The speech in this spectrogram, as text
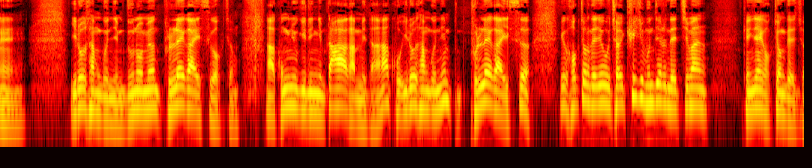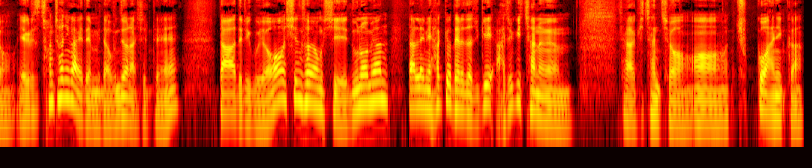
예. 1539님, 눈 오면 블랙 아이스 걱정. 아, 0612님 따갑니다. 1539님, 블랙 아이스. 이거 걱정되죠. 저희 퀴즈 문제로 냈지만 굉장히 걱정되죠. 예, 그래서 천천히 가야 됩니다. 운전하실 때. 따드리고요. 신소영 씨, 눈 오면 딸내미 학교 데려다 주기 아주 귀찮음. 자, 귀찮죠. 어, 춥고 하니까.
